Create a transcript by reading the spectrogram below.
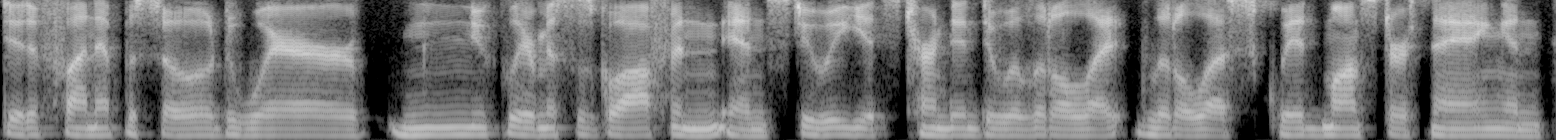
did a fun episode where nuclear missiles go off and, and Stewie gets turned into a little uh, little uh, squid monster thing, and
